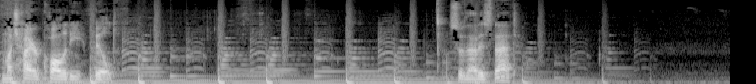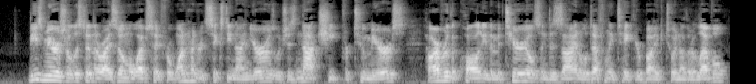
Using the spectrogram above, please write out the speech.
much higher quality build. So that is that. These mirrors are listed on the Rizoma website for 169 euros, which is not cheap for two mirrors. However, the quality of the materials and design will definitely take your bike to another level.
